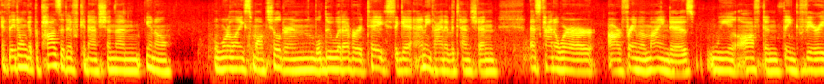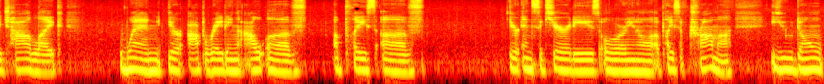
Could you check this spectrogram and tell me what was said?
If they don't get the positive connection, then you know we're like small children. We'll do whatever it takes to get any kind of attention. That's kind of where our, our frame of mind is. We often think very childlike when you're operating out of a place of your insecurities or you know a place of trauma you don't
